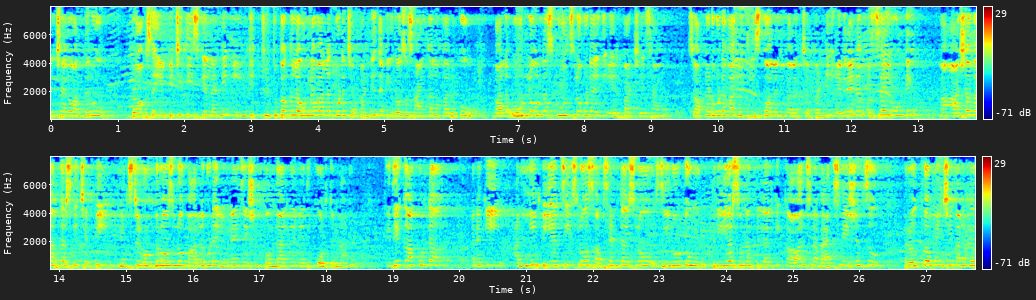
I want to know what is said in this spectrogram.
వచ్చారో అందరూ డ్రాప్స్ ఇప్పించి తీసుకెళ్ళండి. మీ ఇంటి చుట్టుపక్కల ఉన్న వాళ్ళకి కూడా చెప్పండి దట్ ఈరోజు సాయంకాలం వరకు వాళ్ళ ఊర్లో ఉన్న స్కూల్స్లో కూడా ఇది ఏర్పాటు చేశాము. సో అక్కడ కూడా వాళ్ళు తీసుకోవాలని వాళ్ళకి చెప్పండి. ఎవరైనా మిస్ అయి ఉంటే మా ఆశా వర్కర్స్కి చెప్పి నెక్స్ట్ రెండు రోజుల్లో వాళ్ళు కూడా ఇమ్యునైజేషన్ పొందాలి అనేది కోరుతున్నాము. ఇదే కాకుండా మనకి అన్ని పిహెచ్సిస్లో సబ్ సెంటర్స్లో జీరో టు త్రీ ఇయర్స్ ఉన్న పిల్లలకి కావాల్సిన వ్యాక్సినేషన్స్ ప్రభుత్వం నుంచి మనము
